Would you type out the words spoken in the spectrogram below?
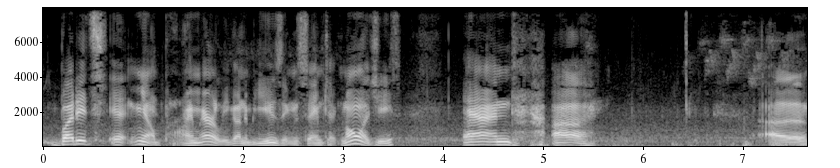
but it's you know primarily going to be using the same technologies, and uh, uh,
